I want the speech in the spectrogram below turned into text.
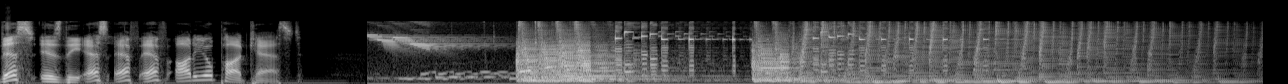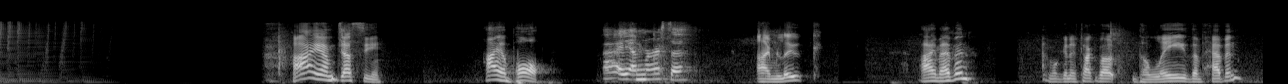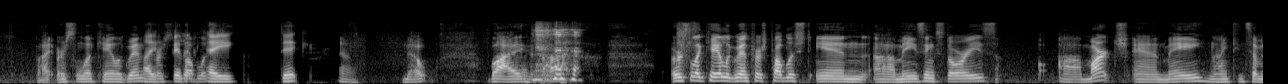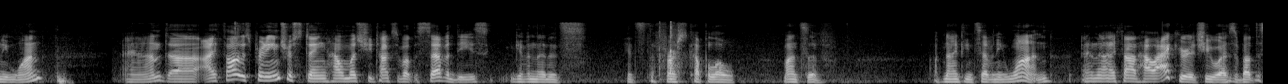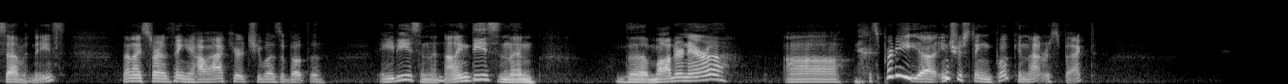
This is the SFF Audio Podcast. Hi, I'm Jesse. Hi, I'm Paul. Hi, I'm Marissa. I'm Luke. I'm Evan. And we're going to talk about The Lathe of Heaven by Ursula K. Le Guin. By first Philip published- A. Dick. Oh. No. By uh, Ursula K. Le Guin, first published in uh, Amazing Stories, uh, March and May 1971. And uh, I thought it was pretty interesting how much she talks about the 70s, given that it's it's the first couple of months of of 1971. And I thought how accurate she was about the 70s. Then I started thinking how accurate she was about the 80s and the 90s, and then the modern era. Uh, it's pretty uh, interesting book in that respect.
